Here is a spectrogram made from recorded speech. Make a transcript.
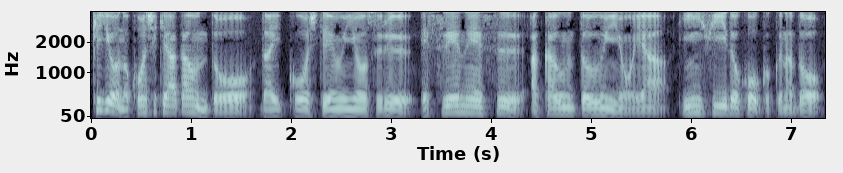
企業の公式アカウントを代行して運用する SNS アカウント運用やインフィード広告など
